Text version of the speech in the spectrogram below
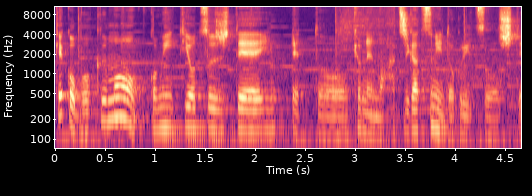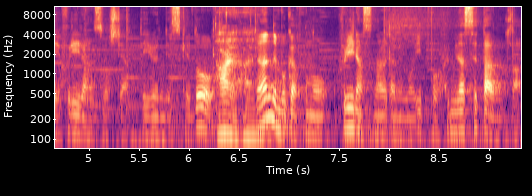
結構僕もコミュニティを通じて、えっと、去年の8月に独立をしてフリーランスをしてやっているんですけど、はいはい、なんで僕はこのフリーランスになるための一歩を踏み出せたのか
